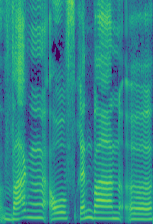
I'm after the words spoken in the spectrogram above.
Wagen auf Rennbahn, äh,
